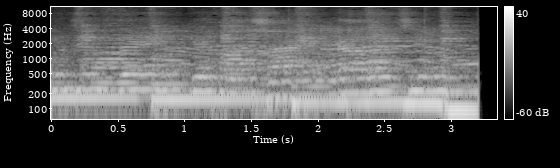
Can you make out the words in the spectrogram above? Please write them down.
you think if I sang out of tune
